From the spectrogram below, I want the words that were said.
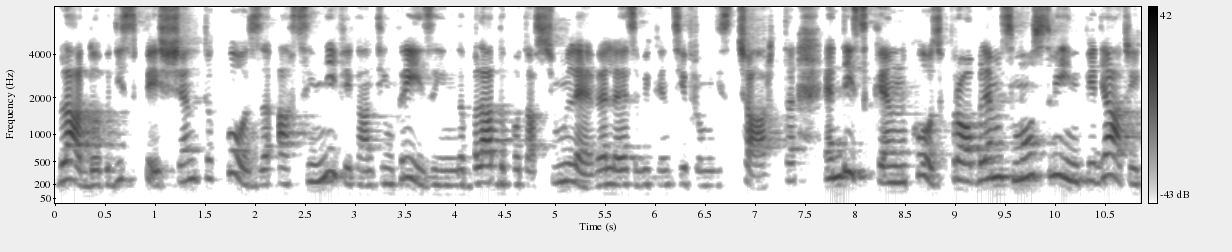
blood of this patient caused a significant increase in the blood potassium level, as we can see from this chart, and this can cause problems mostly in pediatric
